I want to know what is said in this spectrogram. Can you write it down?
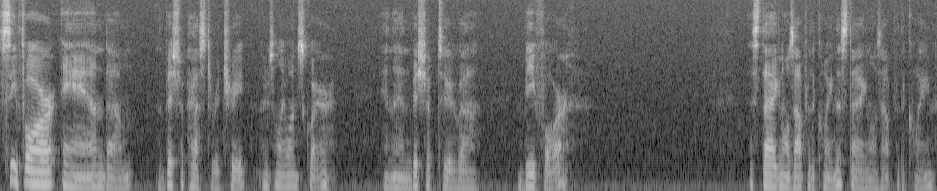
c4 and um, the bishop has to retreat. There's only one square. And then bishop to uh, b4. This diagonal is out for the queen. This diagonal is out for the queen.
